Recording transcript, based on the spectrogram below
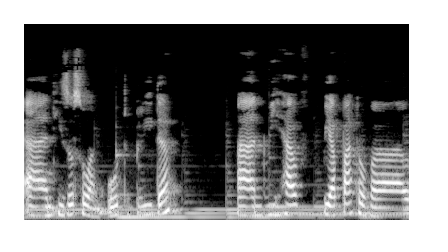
and he's also an oat breeder. And we have we are part of a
